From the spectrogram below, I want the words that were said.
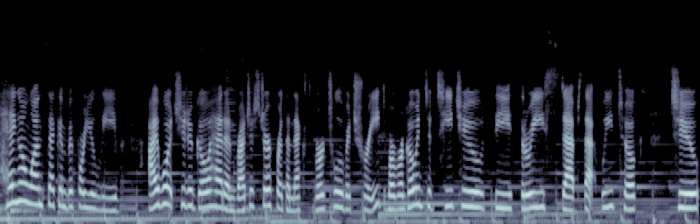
Hang on one second before you leave. I want you to go ahead and register for the next virtual retreat where we're going to teach you the three steps that we took to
